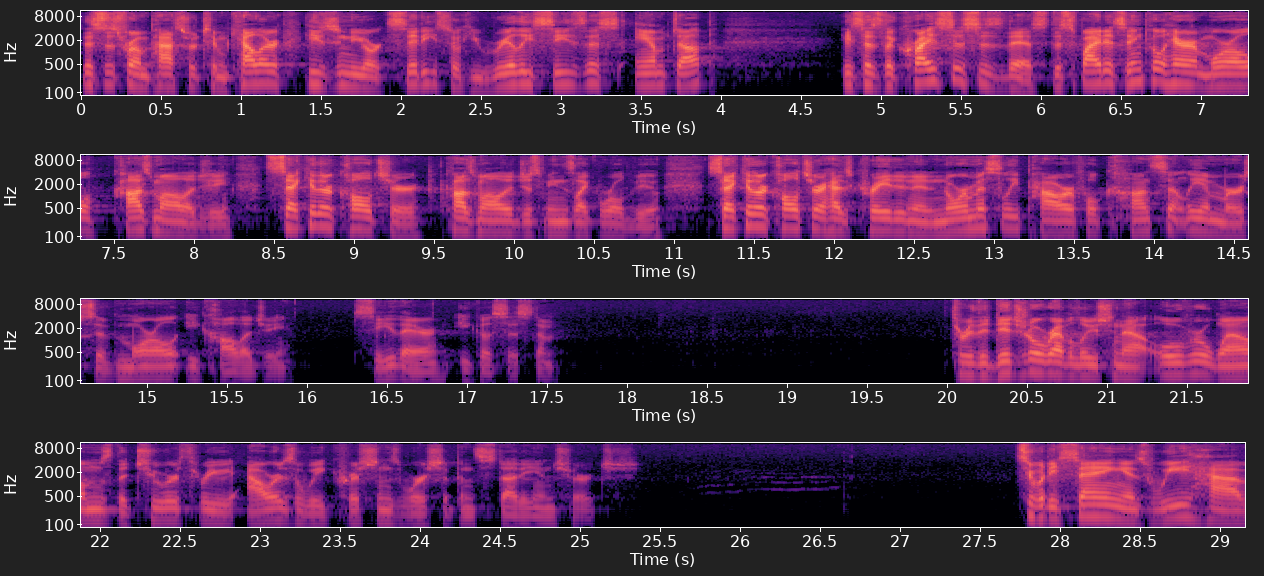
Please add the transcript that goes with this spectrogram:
This is from Pastor Tim Keller. He's in New York City, so he really sees this amped up. He says the crisis is this despite its incoherent moral cosmology, secular culture, cosmology just means like worldview, secular culture has created an enormously powerful, constantly immersive moral ecology. See there, ecosystem. Through the digital revolution that overwhelms the two or three hours a week Christians worship and study in church. See, what he's saying is we have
